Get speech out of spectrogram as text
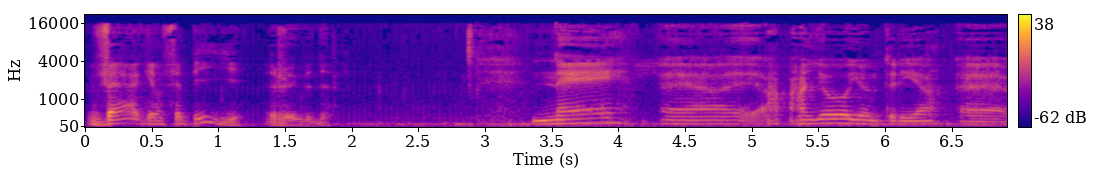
vägen förbi Rud. Nej, eh, han gör ju inte det. Eh,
